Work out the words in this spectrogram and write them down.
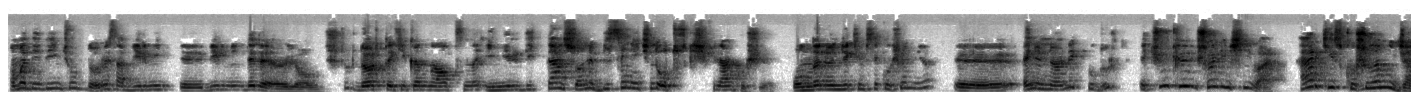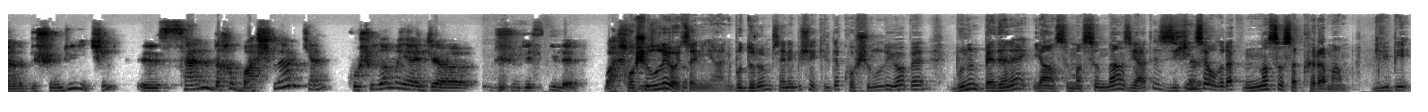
Ama dediğin çok doğru. Mesela bir, mil, e, bir milde de öyle olmuştur. Dört dakikanın altına inildikten sonra bir sene içinde 30 kişi falan koşuyor. Ondan önce kimse koşamıyor. Ee, en ünlü örnek budur. E çünkü şöyle bir şey var. Herkes koşulamayacağını düşündüğü için e, sen daha başlarken koşulamayacağı düşüncesiyle başlıyor. Koşulluyor seni yani. Bu durum seni bir şekilde koşulluyor ve bunun bedene yansımasından ziyade zihinsel evet. olarak nasılsa kıramam gibi bir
